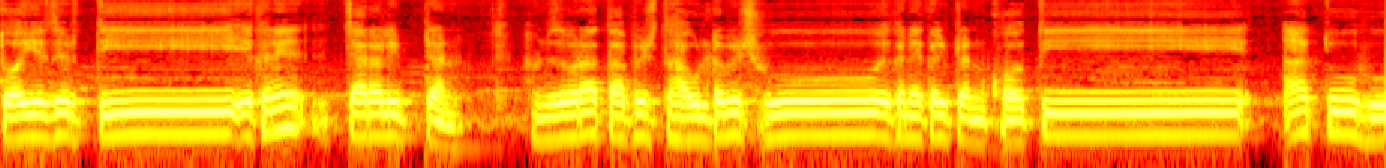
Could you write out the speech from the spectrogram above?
তয়েজের তি, এখানে চার আলিপ টান। হামজা জবরা তাপেশ তো হাউলটা বেশ হু এখানে একালিপ টান খতি আতু হু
